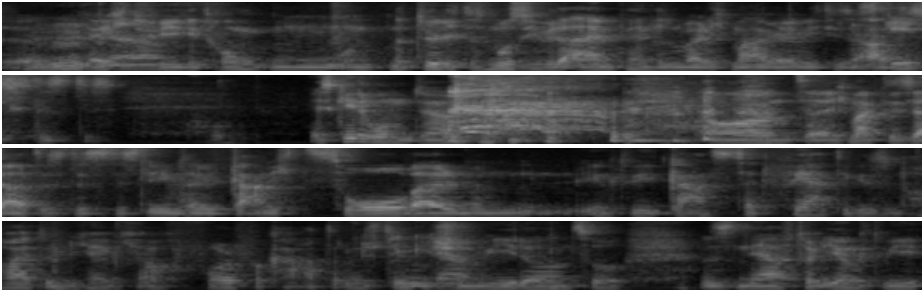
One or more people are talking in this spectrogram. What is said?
äh, Mhm, recht ja. viel getrunken und natürlich, das muss ich wieder einpendeln, weil ich mag eigentlich diese Es Art. geht. des- des- es geht rund, ja. und äh, ich mag diese Art des, des, des Lebens eigentlich gar nicht so, weil man irgendwie die ganze Zeit fertig ist und heute bin ich eigentlich auch voll verkatert und jetzt trinke ich ja. schon wieder und so. Und es nervt halt irgendwie.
